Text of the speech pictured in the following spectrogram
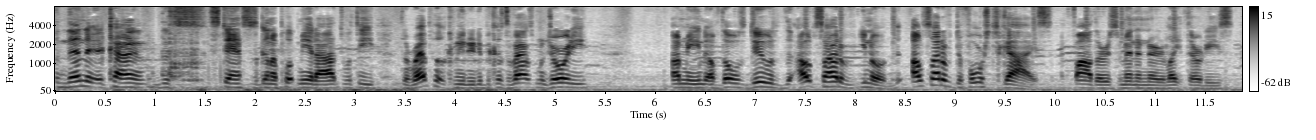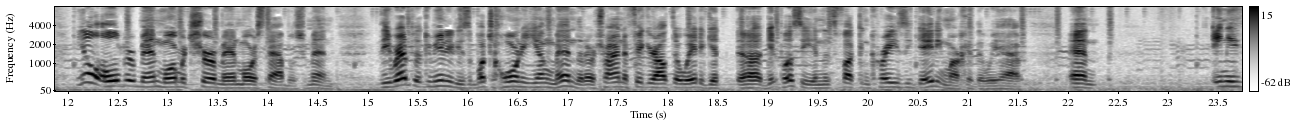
And then it kind of this stance is going to put me at odds with the the red pill community because the vast majority I mean, of those dudes outside of you know outside of divorced guys, fathers, men in their late thirties, you know, older men, more mature men, more established men the red pill community is a bunch of horny young men that are trying to figure out their way to get uh, get pussy in this fucking crazy dating market that we have, and any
